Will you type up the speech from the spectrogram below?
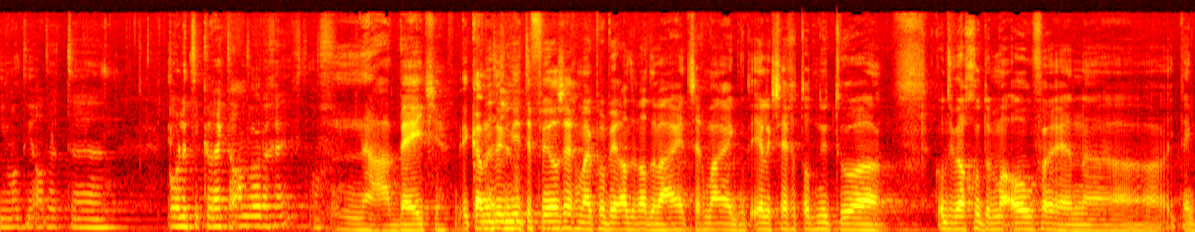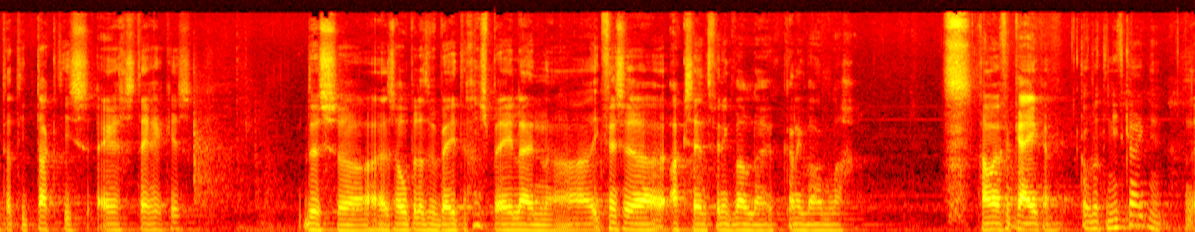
Iemand die altijd uh, politiek correcte antwoorden geeft? Of? Nou, een beetje. Ik kan natuurlijk niet te veel zeggen, maar ik probeer altijd wel de waarheid te zeggen. Maar ik moet eerlijk zeggen, tot nu toe komt hij wel goed op me over. En ik denk dat hij tactisch erg sterk is. Dus uh, ze hopen dat we beter gaan spelen. En uh, ik vind zijn accent vind ik wel leuk. Kan ik wel om lachen. Gaan we even kijken. Ik hoop dat hij niet kijkt nu.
